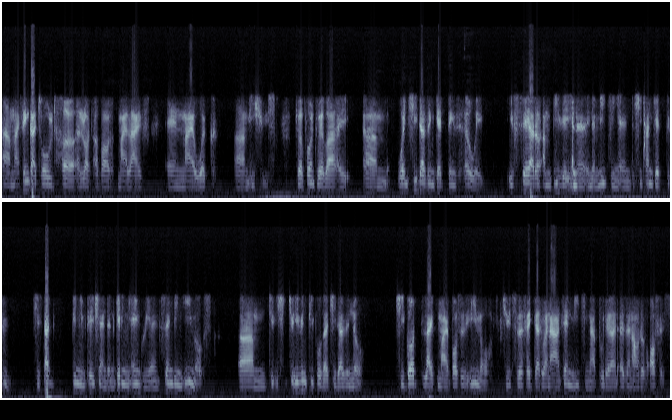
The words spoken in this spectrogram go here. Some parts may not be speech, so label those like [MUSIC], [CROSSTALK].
um, I think I told her a lot about my life and my work um, issues to a point whereby um, when she doesn't get things her way, if say I am busy in a in a meeting and she can't get through, she starts being impatient and getting angry and sending emails um, to to even people that she doesn't know. She got like my boss's email due to the fact that when I attend meeting, I put her as an out of office.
